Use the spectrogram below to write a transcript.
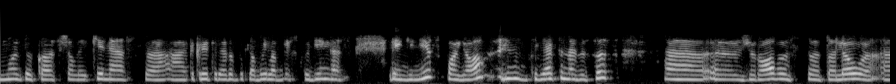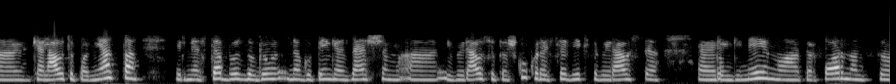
muzikos, šiolaikinės, tikrai turėtų būti labai labai spūdingas renginys, po jo. Kviesime visus žiūrovus toliau keliauti po miestą ir mieste bus daugiau negu 50 a, įvairiausių taškų, kuriuose vyks įvairiausi e, renginiai nuo performansų,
